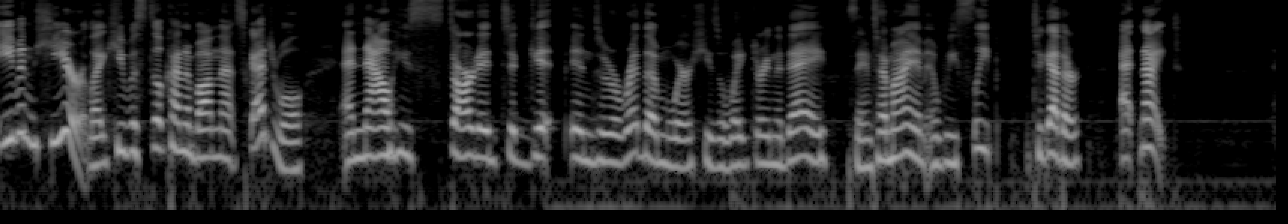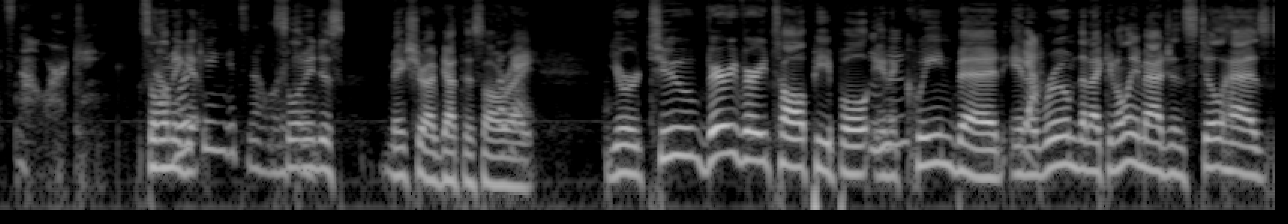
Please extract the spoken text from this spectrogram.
Even here, like he was still kind of on that schedule. And now he's started to get into a rhythm where he's awake during the day, same time I am, and we sleep together at night. It's not working. It's So not let me get- It's not working. So let me just make sure I've got this all right. You're two very, very tall people in a queen bed in a Mm-hmm. Room that I can only imagine still has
